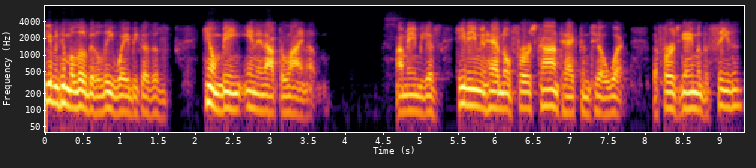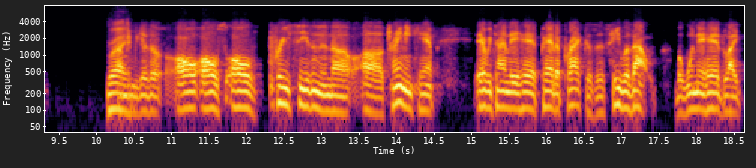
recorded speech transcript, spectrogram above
giving him a little bit of leeway because of him being in and out the lineup. I mean, because he didn't even have no first contact until what the first game of the season. I Right. mean, because all all all preseason and uh, uh, training camp, every time they had padded practices, he was out. But when they had like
